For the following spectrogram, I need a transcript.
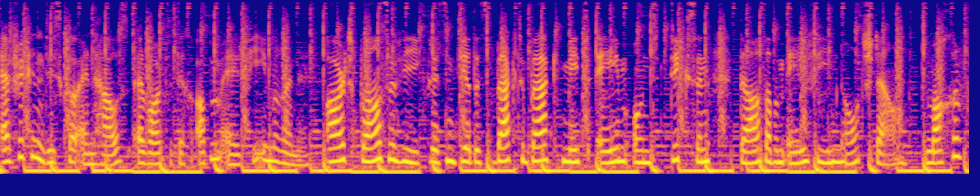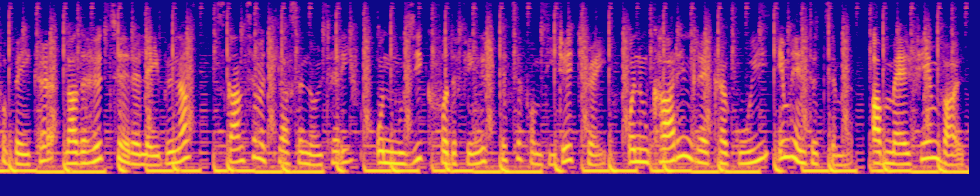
African Disco and House erwartet dich ab dem 11 im Rennen. Art Baselwijk präsentiert das Back-to-Back mit AIM und Dixon, das ab dem 11 im Nordstern. Die Macher von Baker laden heute zu ihrem Label nach, das Ganze mit Klasse 0 Tarif und Musik von der Fingerspitze vom DJ Trey und dem Karin Rekagui im Hinterzimmer, ab dem 11 im Walz.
